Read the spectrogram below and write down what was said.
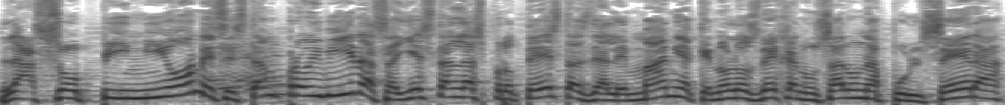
las opiniones están prohibidas. Ahí están las protestas de Alemania que no los dejan usar una pulsera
